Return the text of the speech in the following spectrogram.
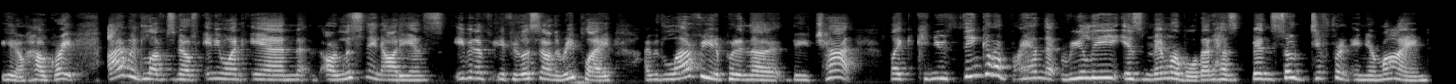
you know, how great. I would love to know if anyone in our listening audience, even if, if you're listening on the replay, I would love for you to put in the, the chat, like can you think of a brand that really is memorable that has been so different in your mind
